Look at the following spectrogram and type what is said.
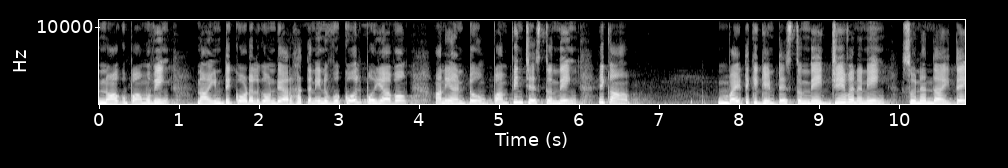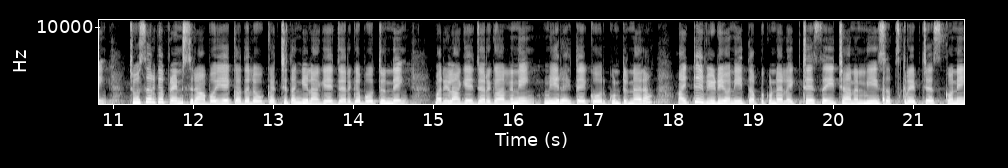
నాగుపామువి. నా ఇంటి కోడలుగా ఉండే అర్హతని నువ్వు కోల్పోయావు అని అంటూ పంపించేస్తుంది. ఇక బయటికి గెంటేస్తుంది జీవనని సునంద అయితే. చూసారుగా ఫ్రెండ్స్ రాబోయే కథలో ఖచ్చితంగా ఇలాగే జరగబోతుంది. మరి ఇలాగే జరగాలని మీరైతే కోరుకుంటున్నారా? అయితే వీడియోని తప్పకుండా లైక్ చేసి ఛానల్ని సబ్స్క్రైబ్ చేసుకొని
